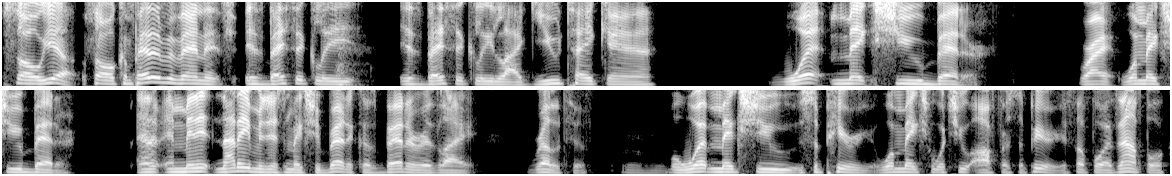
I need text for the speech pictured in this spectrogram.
So yeah, so competitive advantage is basically is basically like you taking what makes you better, right? What makes you better, and and minute not even just makes you better because better is like relative, Mm-hmm. but what makes you superior? What makes what you offer superior? So for example,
